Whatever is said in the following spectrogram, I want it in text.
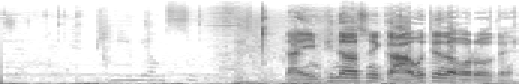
자들의 비명 소리. 나 인피 나왔으니까 아무 때나 걸어도 돼.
